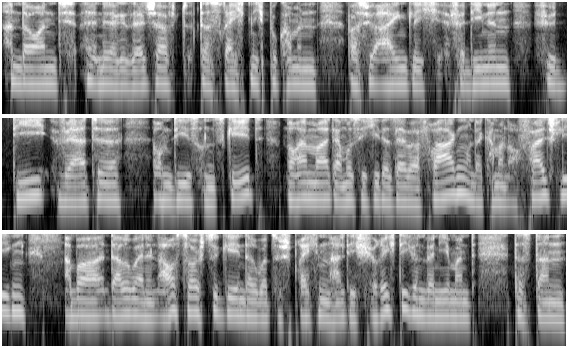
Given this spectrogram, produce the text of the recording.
andauernd in der Gesellschaft das Recht nicht bekommen, was wir eigentlich verdienen für die Werte, Werte, um die es uns geht. Noch einmal, da muss sich jeder selber fragen und da kann man auch falsch liegen. Aber darüber in den Austausch zu gehen, darüber zu sprechen, halte ich für richtig. Und wenn jemand das dann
